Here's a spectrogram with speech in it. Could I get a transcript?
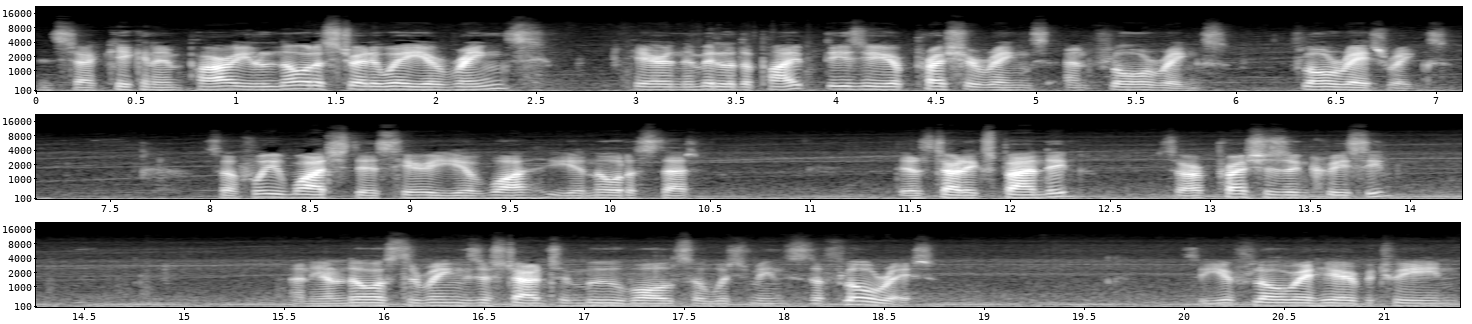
and start kicking in power, you'll notice straight away your rings here in the middle of the pipe. These are your pressure rings and flow rings, flow rate rings. So if we watch this here, you you notice that they'll start expanding. So our pressure is increasing, and you'll notice the rings are starting to move also, which means the flow rate. So your flow rate here between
